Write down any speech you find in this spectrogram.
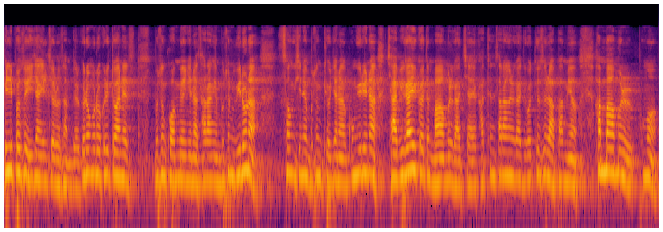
빌립보서 2장 1절로 3절 그러므로 그리스도 안에 무슨 권면이나 사랑에 무슨 위로나 성신에 무슨 교제나 공율이나 자비가 있거든 마음을 같이하여 같은 사랑을 가지고 뜻을 합하며 한 마음을 품어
